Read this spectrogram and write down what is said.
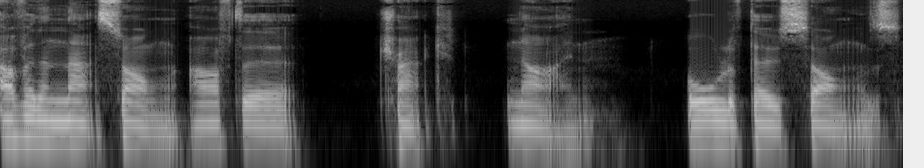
other than that song, after track nine, all of those songs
